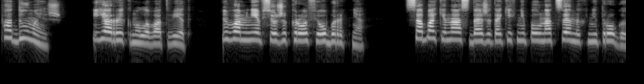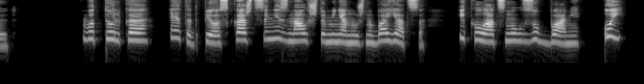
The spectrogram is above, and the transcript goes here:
«Подумаешь!» Я рыкнула в ответ. «Во мне все же кровь оборотня. Собаки нас, даже таких неполноценных, не трогают. Вот только этот пес, кажется, не знал, что меня нужно бояться, и клацнул зубами. «Ой!»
